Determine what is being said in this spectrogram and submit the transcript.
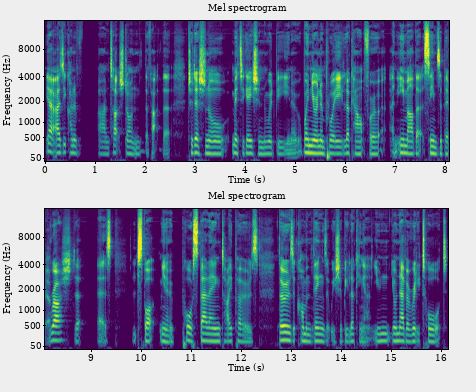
Yeah as you kind of um, touched on the fact that traditional mitigation would be, you know, when you're an employee, look out for an email that seems a bit rushed, that there's spot, you know, poor spelling, typos. Those are common things that we should be looking at. You, you're never really taught,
